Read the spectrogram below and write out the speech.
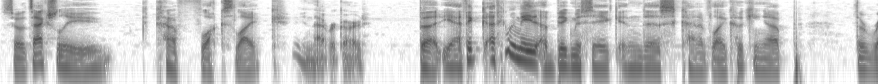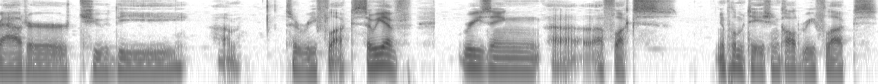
So it's actually kind of flux like in that regard. But yeah, I think I think we made a big mistake in this kind of like hooking up the router to the um, to Reflux. So we have we're using uh, a Flux implementation called Reflux,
